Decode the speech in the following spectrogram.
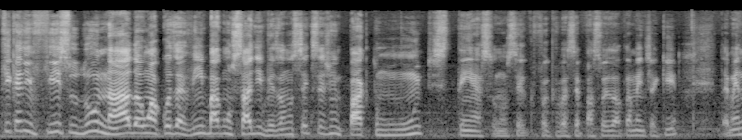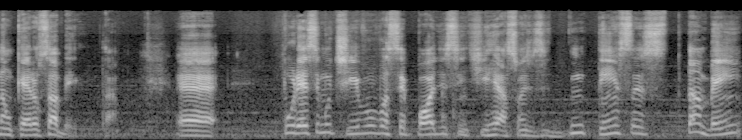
Fica difícil do nada uma coisa vir bagunçar de vez, a não ser que seja um impacto muito extenso. Não sei o que foi que você passou exatamente aqui, também não quero saber. Tá? É, por esse motivo, você pode sentir reações intensas também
